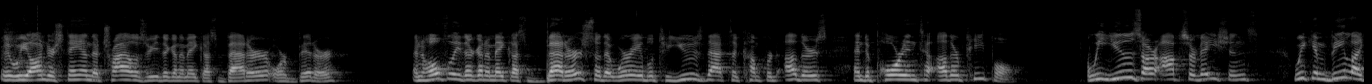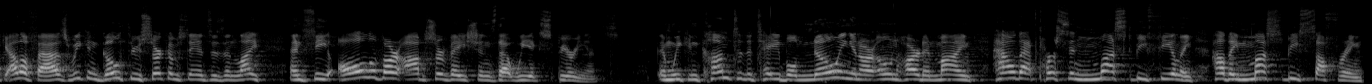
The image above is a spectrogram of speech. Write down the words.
We understand that trials are either going to make us better or bitter. And hopefully, they're going to make us better so that we're able to use that to comfort others and to pour into other people. We use our observations. We can be like Eliphaz. We can go through circumstances in life and see all of our observations that we experience. And we can come to the table knowing in our own heart and mind how that person must be feeling, how they must be suffering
